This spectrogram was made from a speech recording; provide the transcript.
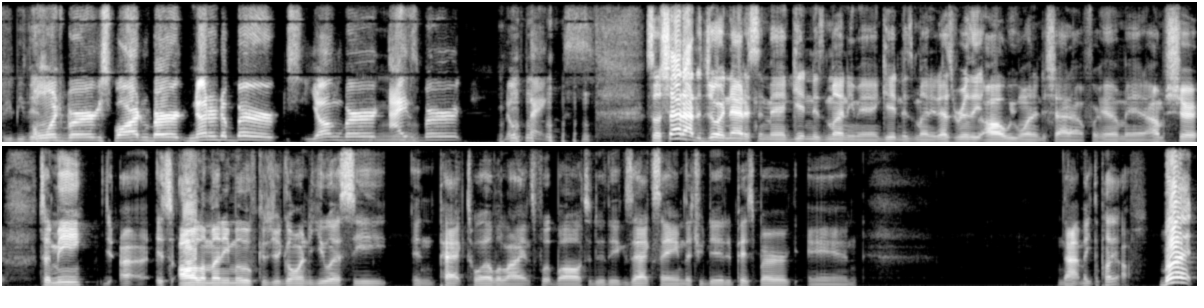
we be visiting Orangeburg, Spartanburg, none of the bergs. Youngberg, Mm. Iceberg. No thanks. So shout out to Jordan Addison, man, getting his money, man, getting his money. That's really all we wanted to shout out for him, man. I'm sure to me, uh, it's all a money move because you're going to USC in Pac-12 Alliance football to do the exact same that you did in Pittsburgh, and not make the playoffs. But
